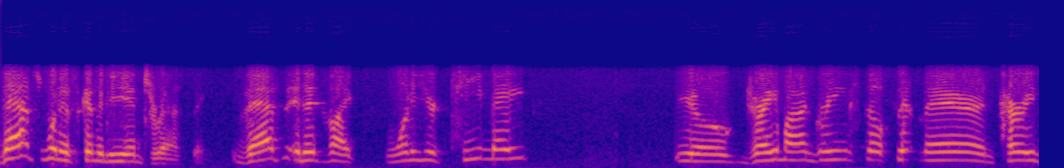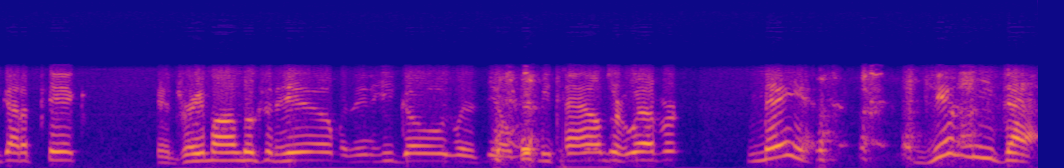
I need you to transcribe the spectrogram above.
that's when it's going to be interesting. That's and it's like one of your teammates, you know, Draymond Green's still sitting there, and Curry's got a pick, and Draymond looks at him, and then he goes with you know Jimmy Towns or whoever. Man, give me that.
